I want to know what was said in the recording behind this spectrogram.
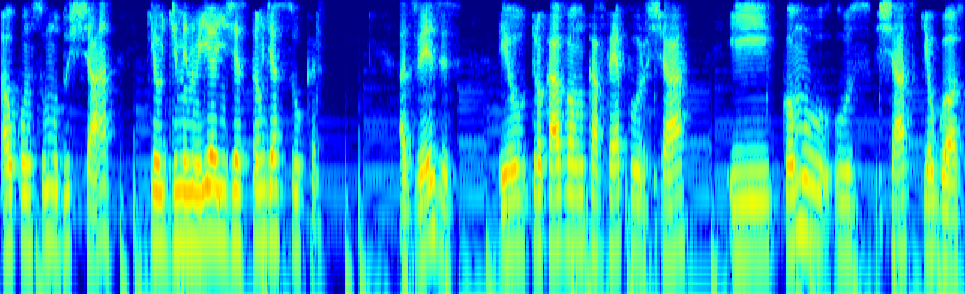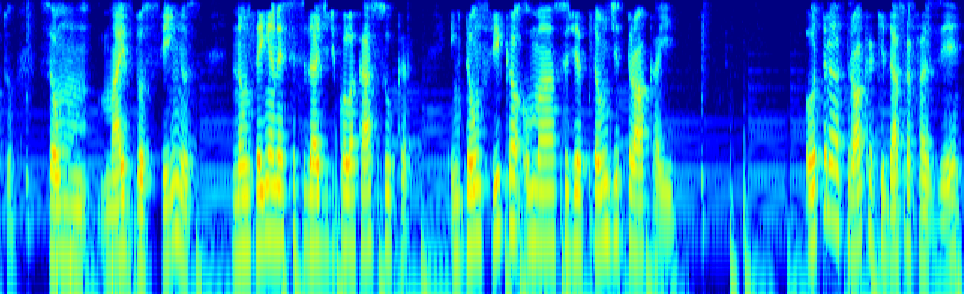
ao consumo do chá que eu diminuí a ingestão de açúcar. Às vezes eu trocava um café por chá e como os chás que eu gosto são mais docinhos, não tem a necessidade de colocar açúcar. Então fica uma sugestão de troca aí. Outra troca que dá para fazer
